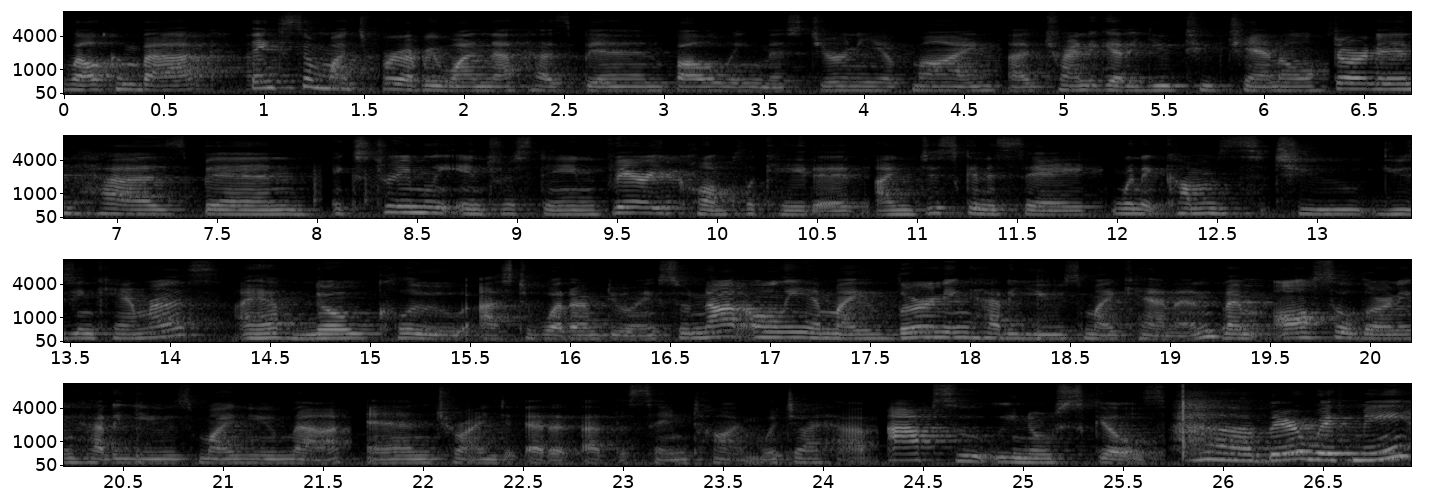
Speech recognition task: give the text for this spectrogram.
welcome back. Thanks so much for everyone that has been following this journey of mine. Uh, trying to get a YouTube channel started has been extremely interesting, very complicated. I'm just gonna say, when it comes to using cameras, I have no clue as to what I'm doing. So not only am I learning how to use my Canon, but I'm also learning how to use my new Mac and trying to edit at the same time, which I have absolutely no skills. Bear with me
